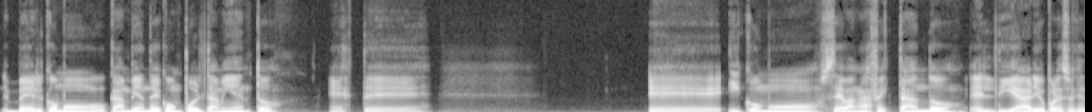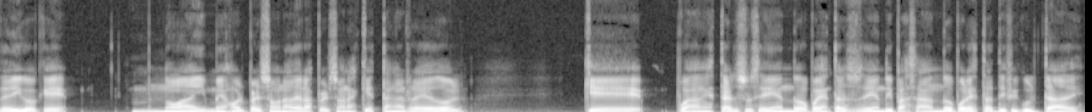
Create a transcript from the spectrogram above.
ver cómo cambian de comportamiento, este, eh, y cómo se van afectando el diario. Por eso es que te digo que no hay mejor persona de las personas que están alrededor que puedan estar sucediendo, pueden estar sucediendo y pasando por estas dificultades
